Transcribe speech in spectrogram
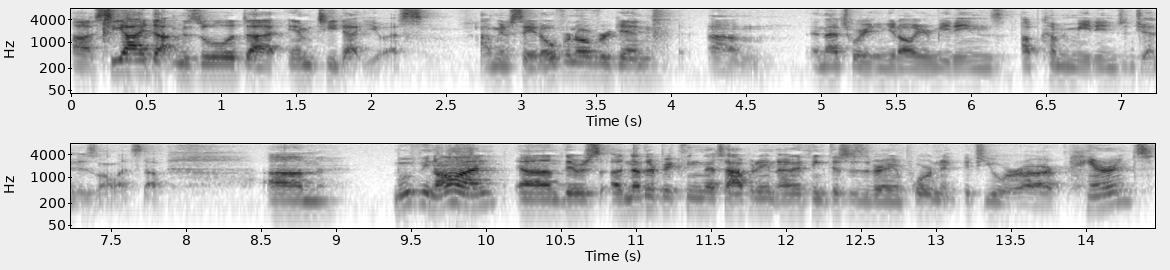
uh, ci.missoula.mt.us. I'm going to say it over and over again, um, and that's where you can get all your meetings, upcoming meetings, agendas, and all that stuff. Um, Moving on, um, there's another big thing that's happening, and I think this is very important if you are a parent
